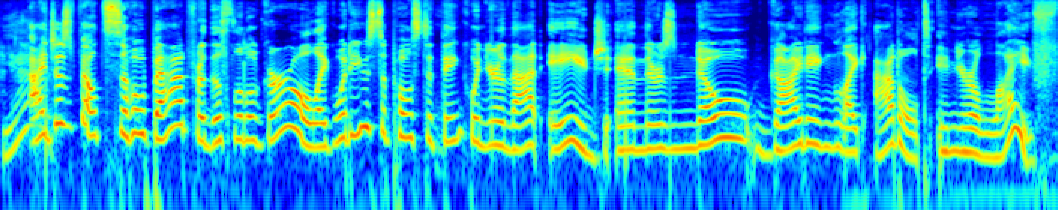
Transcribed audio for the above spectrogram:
Yeah. I just felt so bad for this little girl. Like what are you supposed to think when you're that age and there's no guiding like adult in your life?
